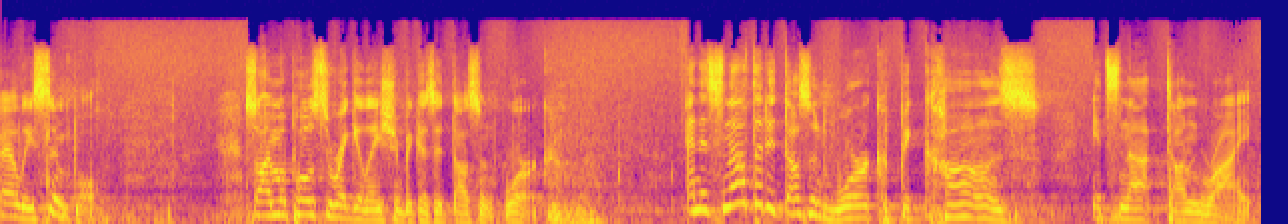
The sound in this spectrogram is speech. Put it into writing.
fairly simple. So I'm opposed to regulation because it doesn't work. And it's not that it doesn't work because it's not done right.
